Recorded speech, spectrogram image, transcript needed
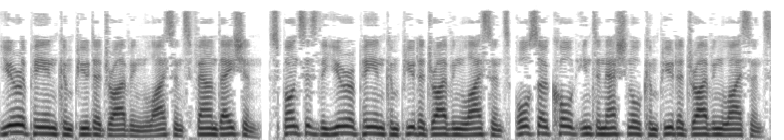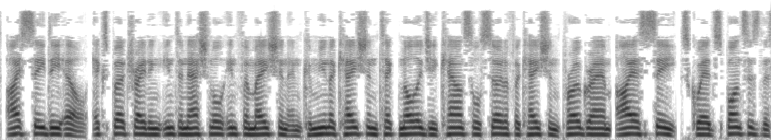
European Computer Driving License Foundation sponsors the European Computer Driving License, also called International Computer Driving License (ICDL). Expertrating International Information and Communication Technology Council Certification Program (ISC) squared sponsors the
